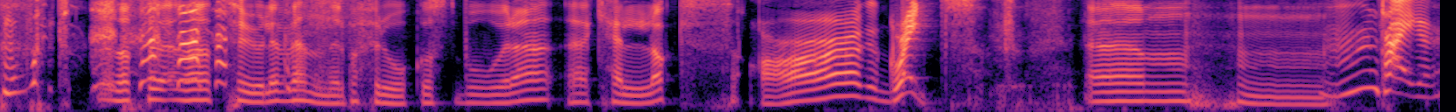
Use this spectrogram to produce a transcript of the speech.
Nat naturlige venner på frokostbordet. Uh, Kellogg's are great! Um, hmm. Mm, tiger.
